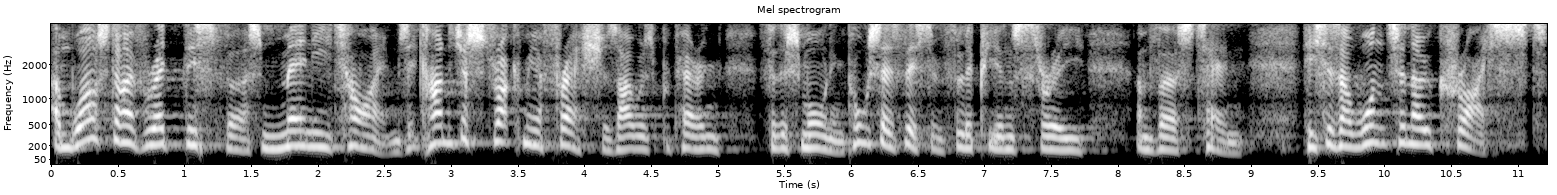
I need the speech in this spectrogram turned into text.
and whilst I've read this verse many times, it kind of just struck me afresh as I was preparing for this morning. Paul says this in Philippians 3 and verse 10. He says, I want to know Christ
